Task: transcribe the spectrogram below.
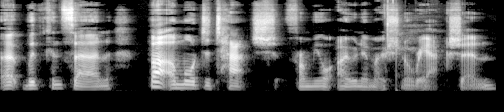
uh, with concern, but are more detached from your own emotional reaction?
